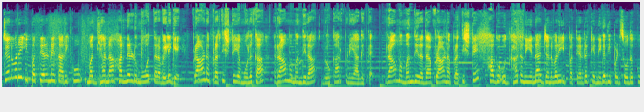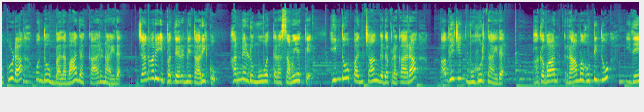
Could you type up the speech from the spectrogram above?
ಜನವರಿ ಇಪ್ಪತ್ತೆರಡನೇ ತಾರೀಕು ಮಧ್ಯಾಹ್ನ ಹನ್ನೆರಡು ಮೂವತ್ತರ ವೇಳೆಗೆ ಪ್ರಾಣ ಪ್ರತಿಷ್ಠೆಯ ಮೂಲಕ ರಾಮ ಮಂದಿರ ಲೋಕಾರ್ಪಣೆಯಾಗುತ್ತೆ. ರಾಮ ಮಂದಿರದ ಪ್ರಾಣ ಪ್ರತಿಷ್ಠೆ ಹಾಗೂ ಉದ್ಘಾಟನೆಯನ್ನ ಜನವರಿ ಇಪ್ಪತ್ತೆರಡಕ್ಕೆ ನಿಗದಿಪಡಿಸೋದಕ್ಕೂ ಕೂಡ ಒಂದು ಬಲವಾದ ಕಾರಣ ಇದೆ. ಜನವರಿ ಇಪ್ಪತ್ತೆರಡನೇ ತಾರೀಕು ಹನ್ನೆರಡು ಮೂವತ್ತರ ಸಮಯಕ್ಕೆ ಹಿಂದೂ ಪಂಚಾಂಗದ ಪ್ರಕಾರ ಅಭಿಜಿತ್ ಮುಹೂರ್ತ ಇದೆ. ಭಗವಾನ್ ರಾಮ ಹುಟ್ಟಿದ್ದು ಇದೇ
